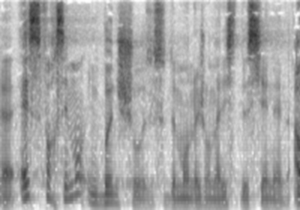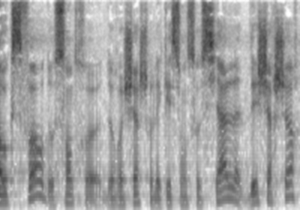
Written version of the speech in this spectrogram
euh, est-ce forcément une bonne chose se demande le journaliste de CNN. À Oxford, au centre de recherche sur les questions sociales, des chercheurs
